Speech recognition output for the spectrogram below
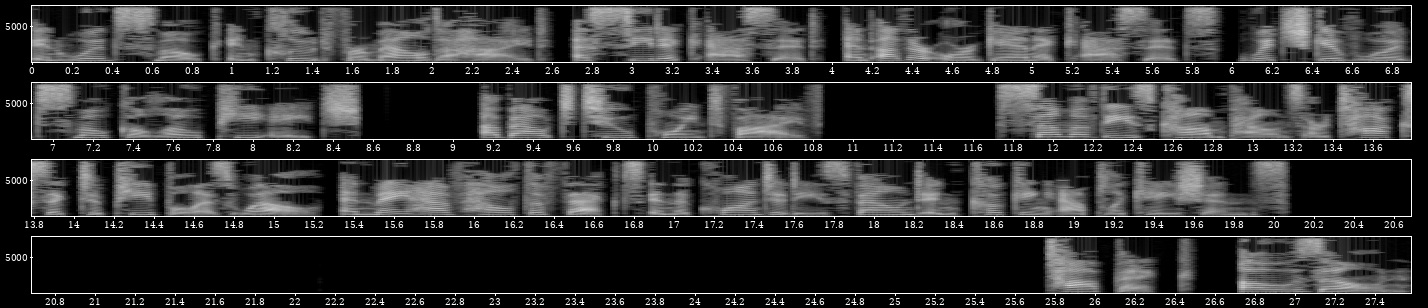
in wood smoke include formaldehyde, acetic acid, and other organic acids, which give wood smoke a low pH, about 2.5. Some of these compounds are toxic to people as well, and may have health effects in the quantities found in cooking applications. Topic. Ozone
